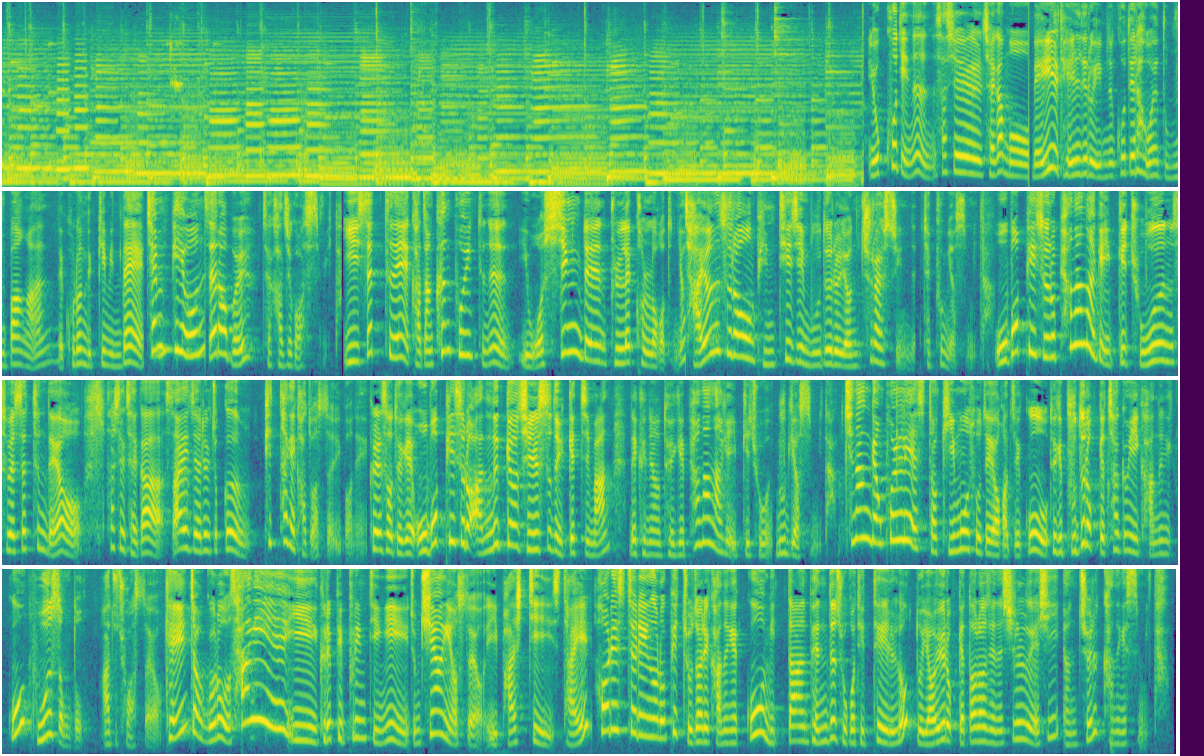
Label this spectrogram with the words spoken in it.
이 코디는 사실 제가 뭐 매일 데일리로 입는 코디라고 해도 무방한 네, 그런 느낌인데 챔피온 setup을 제가 가지고 왔습니다. 이 세트의 가장 큰 포인트는 이 워싱된 블랙 컬러거든요. 자연스러운 빈티지 무드를 연출할 수 있는 제품이었습니다. 오버핏으로 편안하게 입기 좋은 sweat 세트인데요. 사실 제가 사이즈를 조금 fit하게 가져왔어요, 이번에. 그래서 되게 오버핏으로 안 느껴질 수도 있겠지만 네, 그냥 되게 편안하게 입기 좋은 룩이었습니다. 친환경 폴리에스터 기모 소재여가지고 되게 부드럽게 착용이 가능했고 보온성도 아주 좋았어요. 개인적으로 상의의 이 그래픽 프린팅이 좀 취향이었어요. 이 varsity 스타일. 허리 스트링으로 fit 조절이 가능했고 밑단 밴드 jogger 디테일로 또 여유롭게 떨어지는 실루엣이 연출 가능했습니다.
